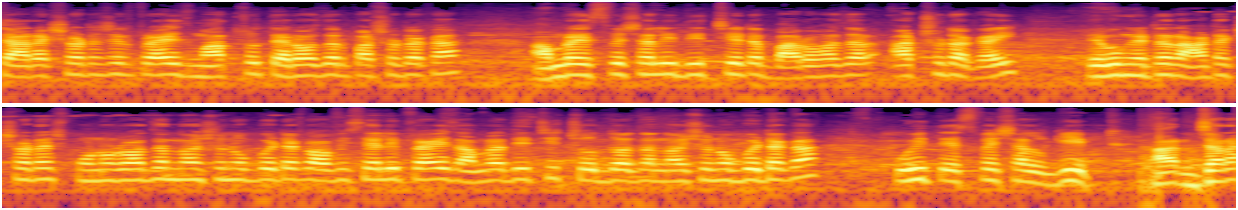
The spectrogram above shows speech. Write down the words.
চার একশো আঠাশের প্রাইস মাত্র তেরো হাজার পাঁচশো টাকা। আমরা স্পেশালি দিচ্ছি এটা বারো হাজার আটশো টাকায় এবং এটার আট একশো আঠাশ পনেরো হাজার নয়শো নব্বই টাকা অফিসিয়ালি প্রাইস আমরা দিচ্ছি চোদ্দ হাজার নয়শো নব্বই টাকা উইথ স্পেশাল গিফট আর যারা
